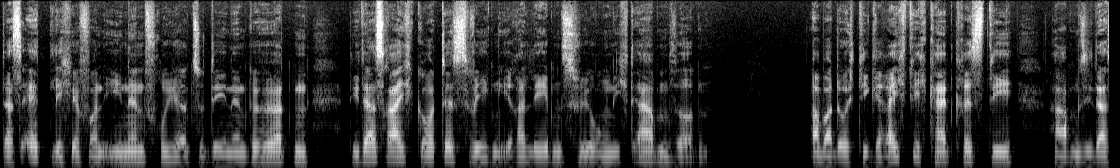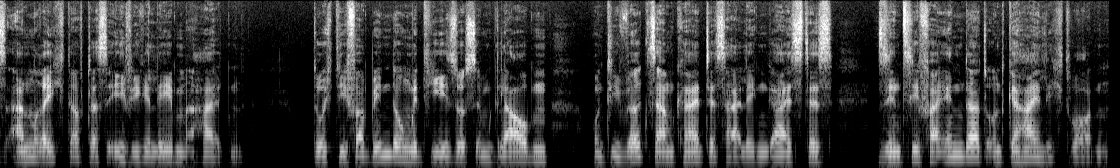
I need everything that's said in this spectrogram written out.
dass etliche von ihnen früher zu denen gehörten, die das Reich Gottes wegen ihrer Lebensführung nicht erben würden. Aber durch die Gerechtigkeit Christi haben sie das Anrecht auf das ewige Leben erhalten. Durch die Verbindung mit Jesus im Glauben und die Wirksamkeit des Heiligen Geistes sind sie verändert und geheiligt worden.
